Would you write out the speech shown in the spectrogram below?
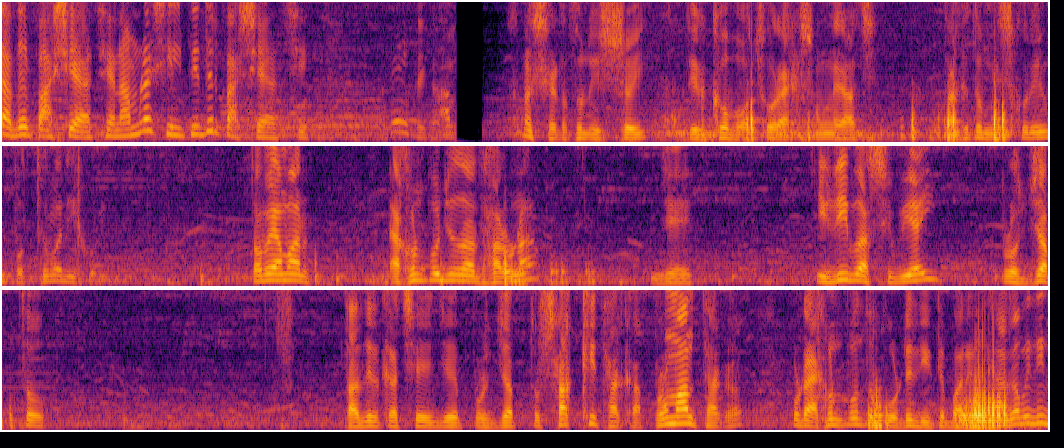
তাদের পাশে আছেন, আমরা শিল্পীদের পাশে আছি। হ্যাঁ, সেটা তো নিশ্চয়ই দীর্ঘ বছর একসঙ্গে আছে। তাকে তো মিস করি আমি প্রত্যেকবারই করি। তবে আমার এখন পর্যন্ত ধারণা যে ইডি বা সিবিআই পর্যাপ্ত তাদের কাছে যে পর্যাপ্ত সাক্ষী থাকা প্রমাণ থাকা ওটা এখন পর্যন্ত কোর্টে দিতে পারে আগামী দিন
